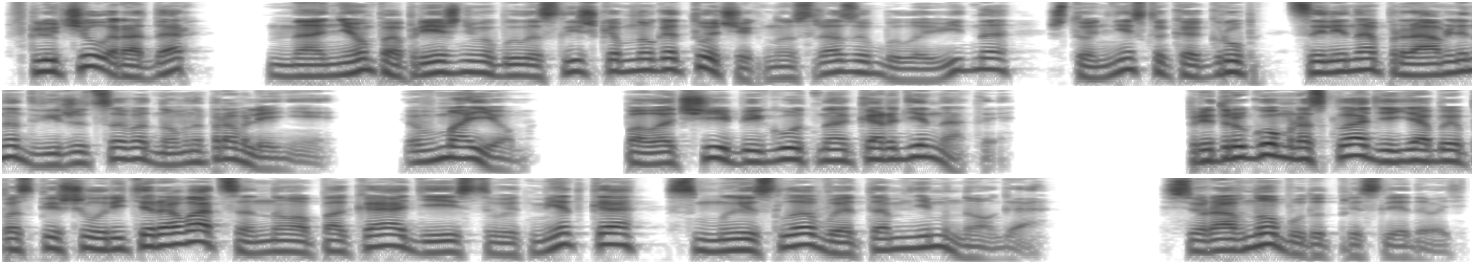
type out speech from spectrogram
Включил радар. На нем по-прежнему было слишком много точек, но сразу было видно, что несколько групп целенаправленно движутся в одном направлении. В моем. Палачи бегут на координаты. При другом раскладе я бы поспешил ретироваться, но пока действует метка, смысла в этом немного. Все равно будут преследовать.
